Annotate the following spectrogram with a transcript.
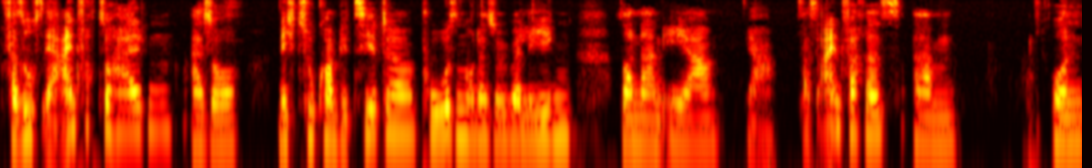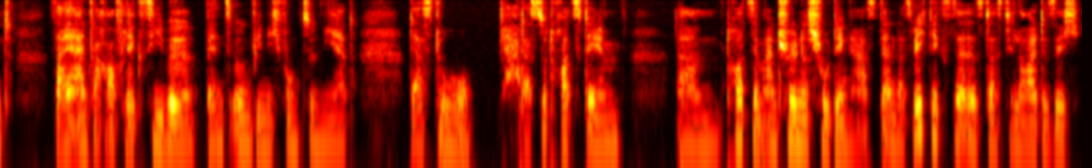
Versuch's eher einfach zu halten, also nicht zu komplizierte Posen oder so überlegen, sondern eher, ja, was Einfaches. Ähm, und sei einfach auch flexibel, wenn es irgendwie nicht funktioniert, dass du, ja, dass du trotzdem, ähm, trotzdem ein schönes Shooting hast. Denn das Wichtigste ist, dass die Leute sich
